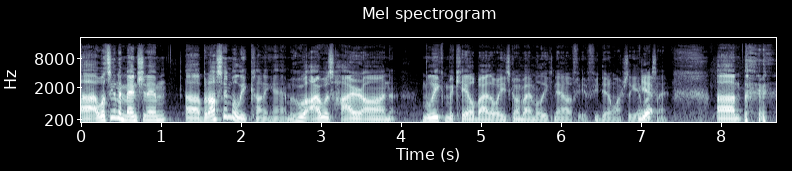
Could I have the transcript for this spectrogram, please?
uh, I wasn't gonna mention him, uh, but I'll say Malik Cunningham, who I was higher on. Malik Micale, by the way, he's going by Malik now. If, if you didn't watch the game Yeah. last night, um,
